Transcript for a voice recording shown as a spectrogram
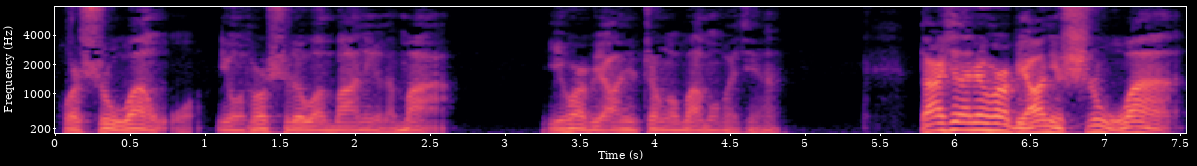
或者十五万五，扭头十六万八，你给他卖。一块表你挣个万把块钱，但是现在这块表你十五万，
